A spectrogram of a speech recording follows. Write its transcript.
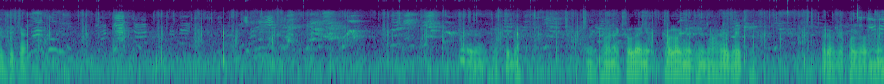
jest dzieciaków. Nie wiem, to chyba tak zwane kolonie, kolonie zimowe dzieci. Prawdopodobnie.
